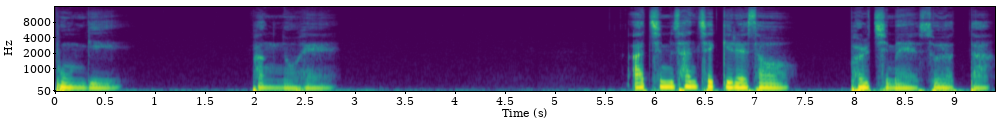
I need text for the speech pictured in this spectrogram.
봉기 박노해 아침 산책길에서 벌침에 쏘였다.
